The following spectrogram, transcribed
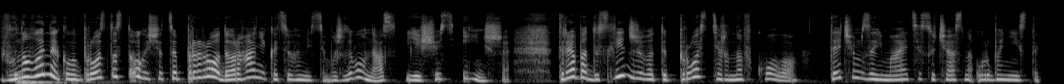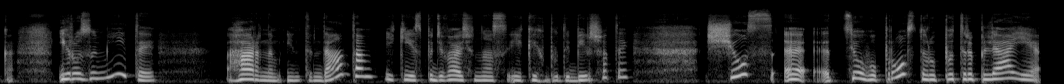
Воно виникло просто з того, що це природа, органіка цього місця. Можливо, у нас є щось інше. Треба досліджувати простір навколо те, чим займається сучасна урбаністика, і розуміти, гарним інтендантам, які я сподіваюся, у нас яких буде більшати, що з е, цього простору потрапляє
